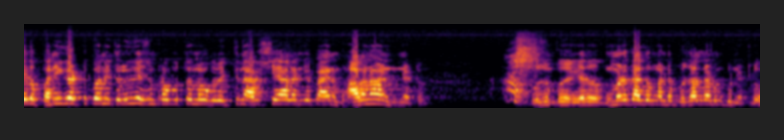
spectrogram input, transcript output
ఏదో పని కట్టుకొని తెలుగుదేశం ప్రభుత్వంలో ఒక వ్యక్తిని అరెస్ట్ చేయాలని చెప్పి ఆయన భావన అనుకున్నట్టుంది ఏదో గుమ్మడికాయలు దొంగంటే భుజాలు నడుముకున్నట్లు.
